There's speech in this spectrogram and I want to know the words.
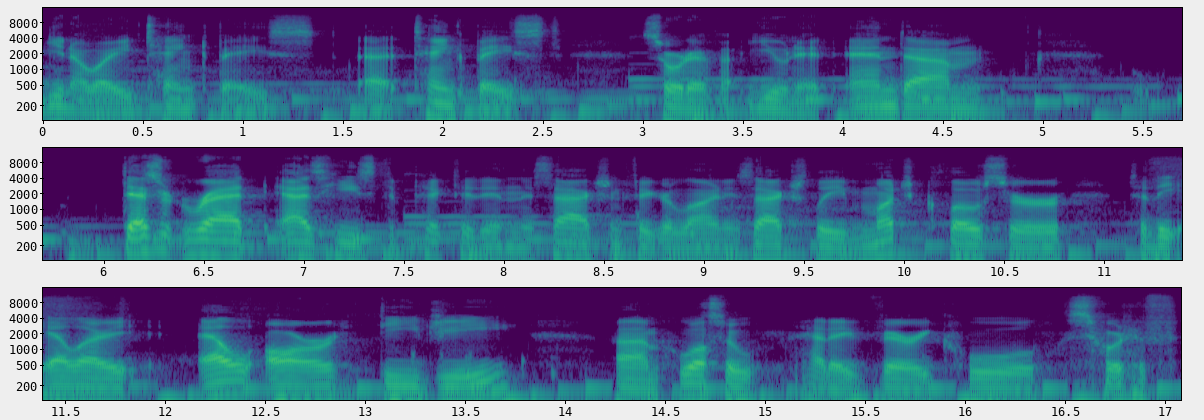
you know, a tank based, uh, tank based sort of unit, and um, Desert Rat, as he's depicted in this action figure line, is actually much closer to the LR, LRDG, um, who also had a very cool sort of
